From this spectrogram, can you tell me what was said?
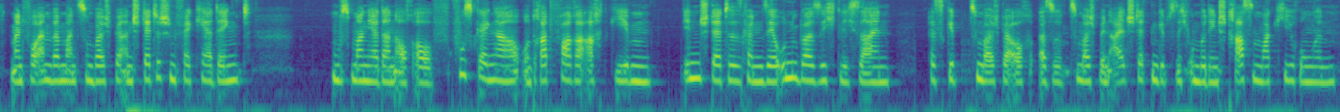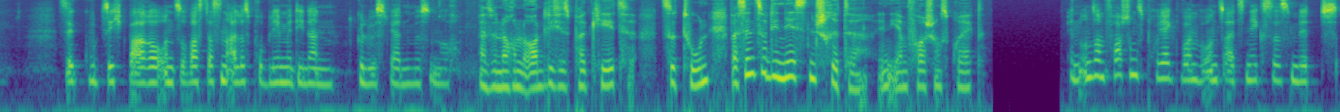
Ich meine, vor allem, wenn man zum Beispiel an städtischen Verkehr denkt, muss man ja dann auch auf Fußgänger und Radfahrer acht geben. Innenstädte können sehr unübersichtlich sein. Es gibt zum Beispiel auch, also zum Beispiel in Altstädten gibt es nicht unbedingt Straßenmarkierungen sehr gut sichtbare und sowas. Das sind alles Probleme, die dann gelöst werden müssen noch. Also noch ein ordentliches Paket zu tun. Was sind so die nächsten Schritte in Ihrem Forschungsprojekt? In unserem Forschungsprojekt wollen wir uns als nächstes mit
